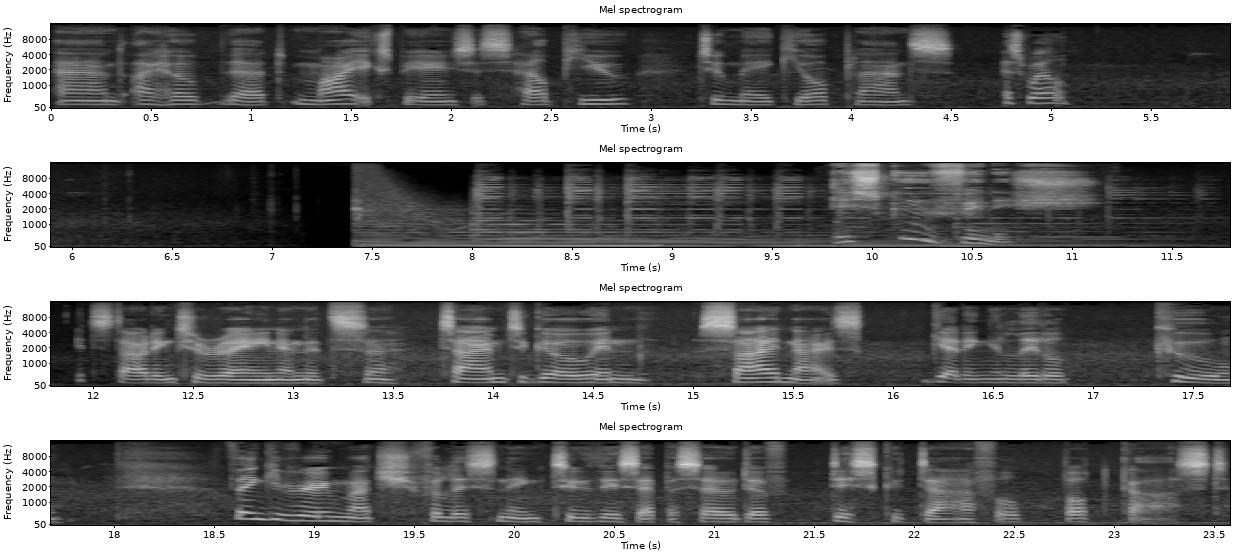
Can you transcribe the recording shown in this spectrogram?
and I hope that my experiences help you to make your plans as well. Discu finish. It's starting to rain and it's uh, time to go inside now. It's getting a little cool. Thank you very much for listening to this episode of Discutafel podcast.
